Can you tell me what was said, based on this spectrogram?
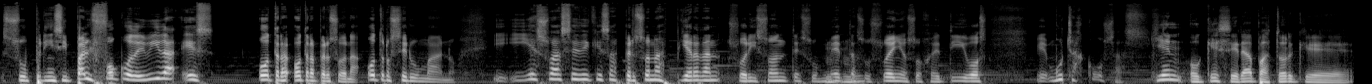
su principal foco de vida es otra, otra persona, otro ser humano. Y, eso hace de que esas personas pierdan su horizonte, sus metas, sus sueños, objetivos, eh, muchas cosas. ¿Quién o qué será, pastor, que,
